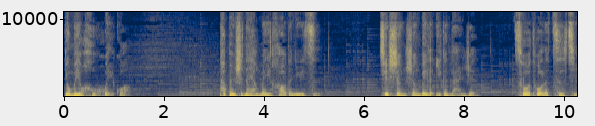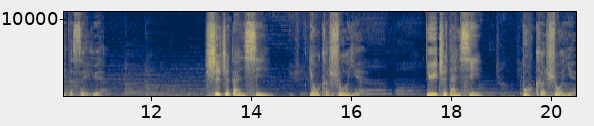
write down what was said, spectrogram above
有没有后悔过？她本是那样美好的女子，却生生为了一个男人，蹉跎了自己的岁月。士之耽兮，犹可说也；女之耽兮，不可说也。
